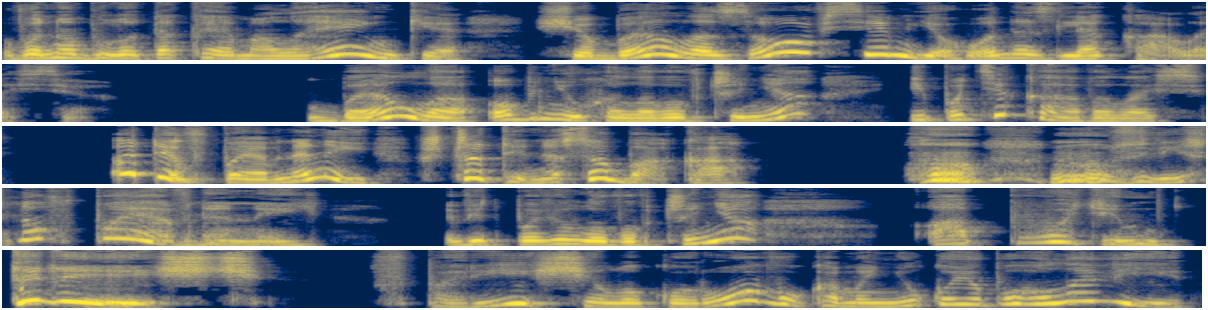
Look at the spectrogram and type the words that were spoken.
Воно було таке маленьке, що Белла зовсім його не злякалася. Белла обнюхала вовченя і поцікавилась. А ти впевнений, що ти не собака? Ха, ну, звісно, впевнений, відповіло вовченя, а потім тидищ вперіщило корову каменюкою по голові.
